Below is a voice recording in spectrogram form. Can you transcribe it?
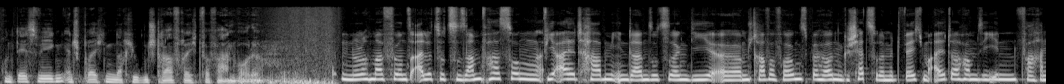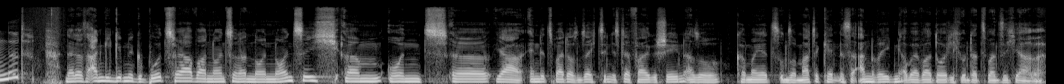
und deswegen entsprechend nach Jugendstrafrecht verfahren wurde. Nur noch mal für uns alle zur Zusammenfassung. Wie alt haben ihn dann sozusagen die äh, Strafverfolgungsbehörden geschätzt oder mit welchem Alter haben sie ihn verhandelt? Na, das angegebene Geburtsjahr war 1999 ähm, und äh, ja, Ende 2016 ist der Fall geschehen. Also können wir jetzt unsere Mathekenntnisse anregen, aber er war deutlich unter 20 Jahre.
